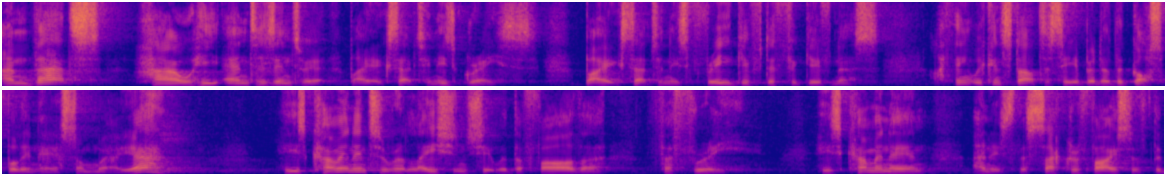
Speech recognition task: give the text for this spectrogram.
And that's how he enters into it by accepting his grace, by accepting his free gift of forgiveness. I think we can start to see a bit of the gospel in here somewhere, yeah? He's coming into relationship with the Father for free. He's coming in, and it's the sacrifice of the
